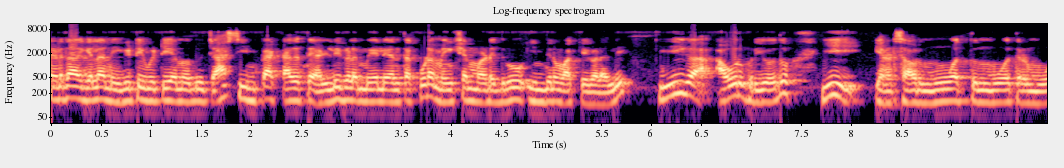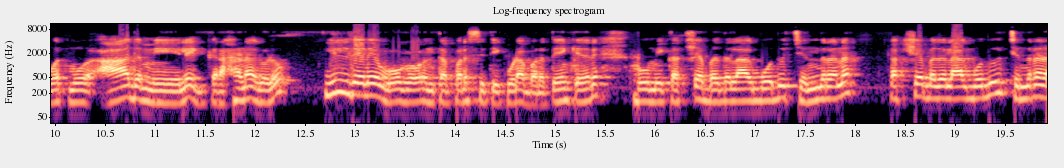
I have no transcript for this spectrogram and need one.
ನಡೆದಾಗೆಲ್ಲ ನೆಗೆಟಿವಿಟಿ ಅನ್ನೋದು ಜಾಸ್ತಿ ಇಂಪ್ಯಾಕ್ಟ್ ಆಗುತ್ತೆ ಹಳ್ಳಿಗಳ ಮೇಲೆ ಅಂತ ಕೂಡ ಮೆನ್ಷನ್ ಮಾಡಿದ್ರು ಇಂದಿನ ವಾಕ್ಯಗಳಲ್ಲಿ. ಈಗ ಅವ್ರು ಬರೆಯೋದು, ಈ ಎರಡ್ ಸಾವಿರದ ಮೂವತ್ತೊಂದು ಮೂವತ್ತೆರಡು ಆದ ಮೇಲೆ ಗ್ರಹಣಗಳು ಇಲ್ದೇನೆ ಹೋಗುವಂತ ಪರಿಸ್ಥಿತಿ ಕೂಡ ಬರುತ್ತೆ. ಏಕೆಂದರೆ ಭೂಮಿ ಕಕ್ಷೆ ಬದಲಾಗ್ಬೋದು, ಚಂದ್ರನ ಕಕ್ಷೆ ಬದಲಾಗ್ಬೋದು, ಚಂದ್ರನ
